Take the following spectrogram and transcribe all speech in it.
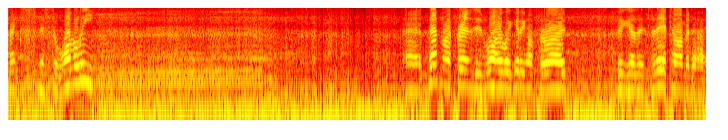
Thanks, Mr. Wobbly. And that, my friends, is why we're getting off the road because it's their time of day.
